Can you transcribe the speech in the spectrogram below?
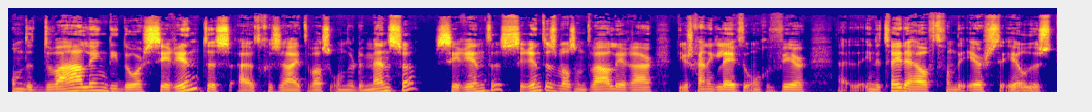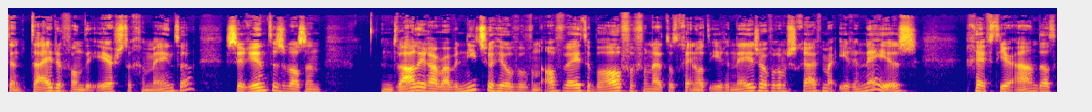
om de dwaling die door Cerinthus uitgezaaid was onder de mensen. Cerinthus, Cerinthus was een dwaalleraar die waarschijnlijk leefde ongeveer eh, in de tweede helft van de eerste eeuw, dus ten tijde van de eerste gemeente. Cerinthus was een een dwaalleraar waar we niet zo heel veel van afweten, behalve vanuit datgene wat Irenaeus over hem schrijft. Maar Irenaeus geeft hier aan dat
